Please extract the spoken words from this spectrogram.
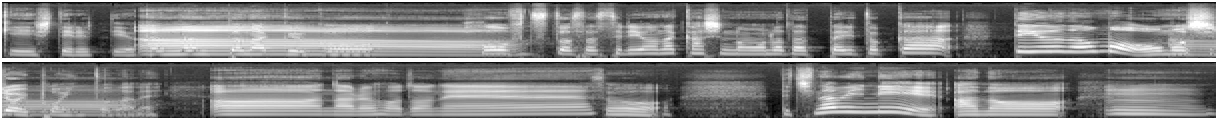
携してるっていうかなんとなくこうな彷彿とさせるような歌詞のものだったりとかっていうのも面白いポイントだね。あーなるほどね。そう。でちなみにあのうん。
